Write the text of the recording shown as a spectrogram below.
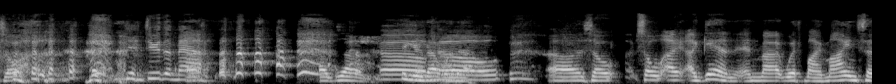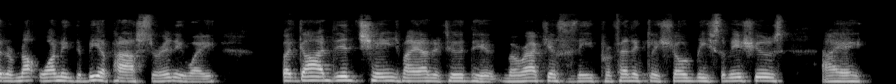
So you do the math. I oh, that no. Uh, so, so I again, and my with my mindset of not wanting to be a pastor anyway, but God did change my attitude. He miraculously, prophetically showed me some issues. I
